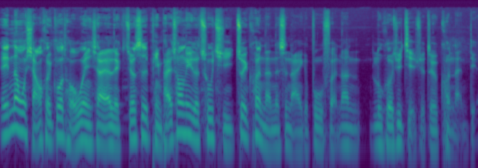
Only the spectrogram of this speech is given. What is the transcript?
诶，那我想要回过头问一下 Alex，就是品牌创立的初期最困难的是哪一个部分？那如何去解决这个困难点？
